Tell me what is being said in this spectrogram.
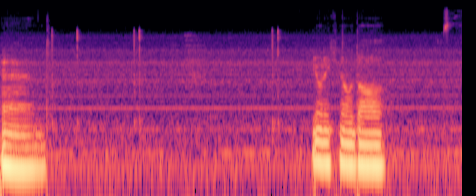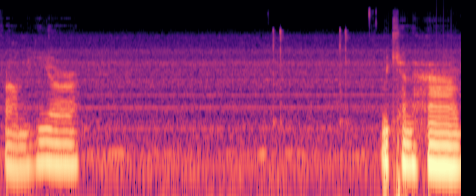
and unique nodal from here. We can have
